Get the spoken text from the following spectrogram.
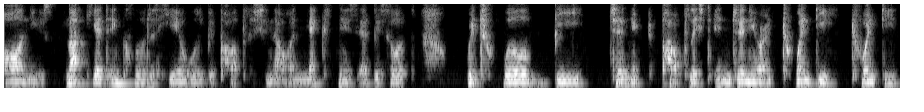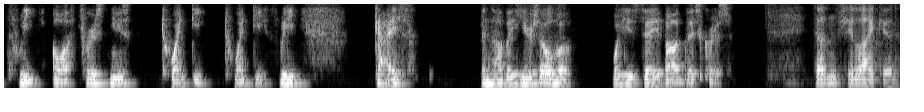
all news not yet included here will be published in our next news episode, which will be genu- published in January 2023. Our first news 2023. Guys, another year's over. What do you say about this, Chris? Doesn't feel like it.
